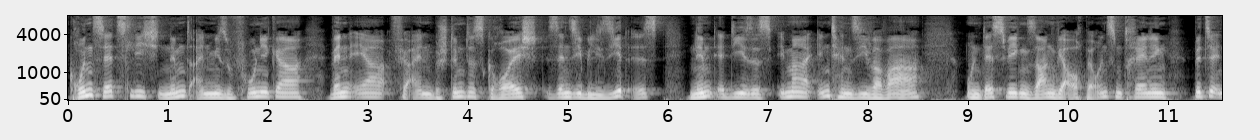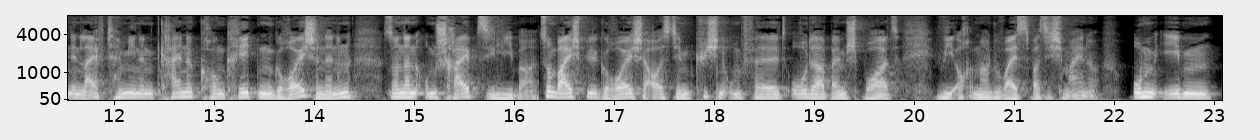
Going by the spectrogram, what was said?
Grundsätzlich nimmt ein Misophoniker, wenn er für ein bestimmtes Geräusch sensibilisiert ist, nimmt er dieses immer intensiver wahr. Und deswegen sagen wir auch bei uns im Training, bitte in den Live-Terminen keine konkreten Geräusche nennen, sondern umschreibt sie lieber. Zum Beispiel Geräusche aus dem Küchenumfeld oder beim Sport, wie auch immer, du weißt, was ich meine, um eben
